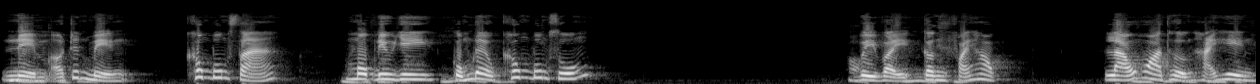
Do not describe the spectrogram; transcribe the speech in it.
Niệm ở trên miệng không buông xả một điều gì cũng đều không buông xuống. Vì vậy cần phải học. Lão hòa thượng hải hiền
